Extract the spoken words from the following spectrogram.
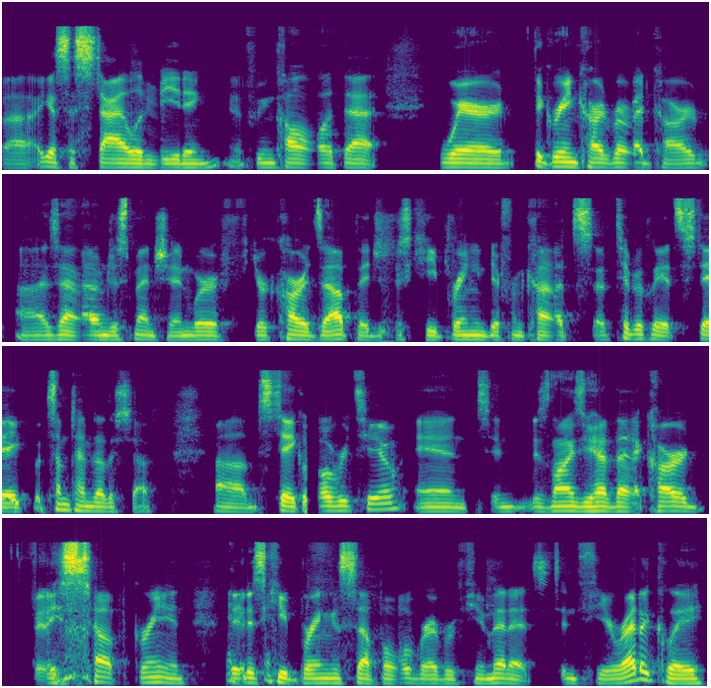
uh, I guess, a style of eating, if we can call it that, where the green card, red card, uh, as Adam just mentioned, where if your card's up, they just keep bringing different cuts. Uh, typically, it's steak, but sometimes other stuff. Um, steak over to you, and, and as long as you have that card face up green, they just keep bringing stuff over every few minutes. And theoretically,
